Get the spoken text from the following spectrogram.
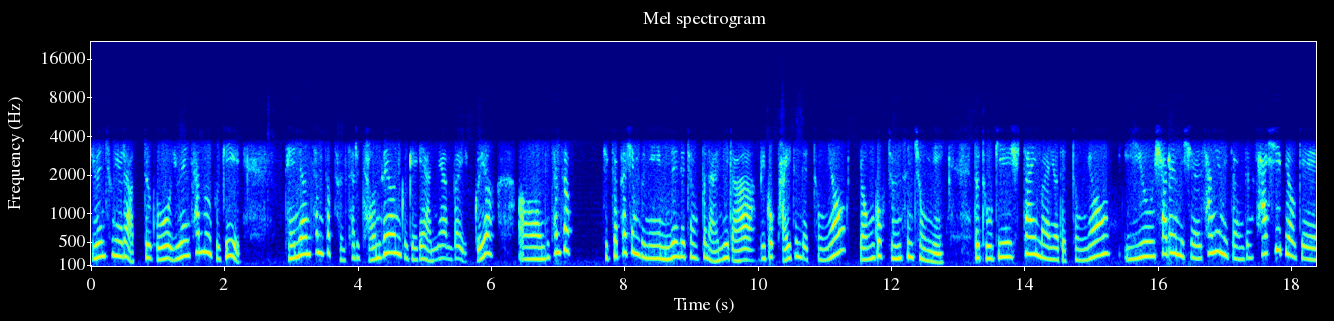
유엔 총회를 앞두고 유엔 사무국이 대면 참석 절차를 전 회원국에게 안내한 바 있고요. 어, 참석 직접 하신 분이 문재인 대통령뿐 아니라 미국 바이든 대통령, 영국 존슨 총리, 또 독일 슈타인마이어 대통령, EU 샤를 미셸 상임의장 등 40여 개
